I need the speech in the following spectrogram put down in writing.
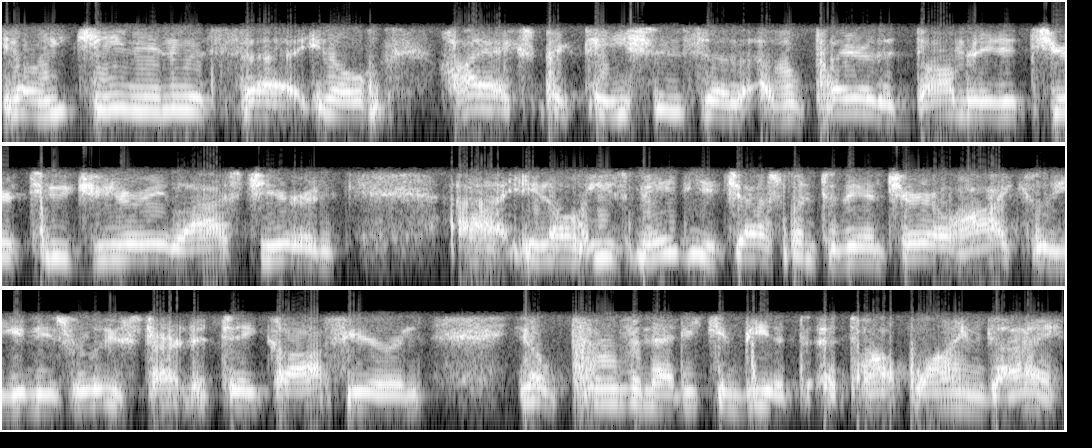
you know he came in with uh, you know high expectations of, of a player that dominated Tier Two Junior A last year, and uh, you know he's made the adjustment to the Ontario Hockey League, and he's really starting to take off here, and you know proven that he can be a, a top line guy.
